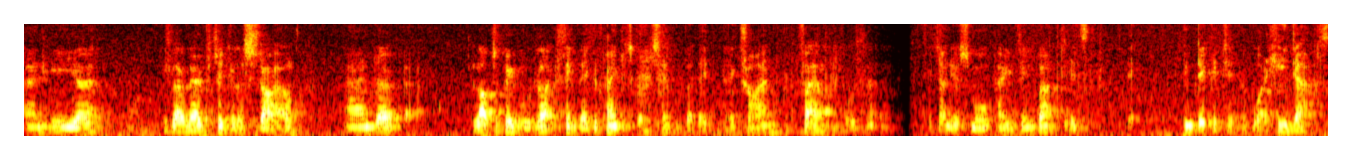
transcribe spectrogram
And he, uh, he's got a very particular style and uh, lots of people would like to think they could paint as good as him, but they, they try and fail, unfortunately. It's only a small painting, but it's indicative of what he does.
